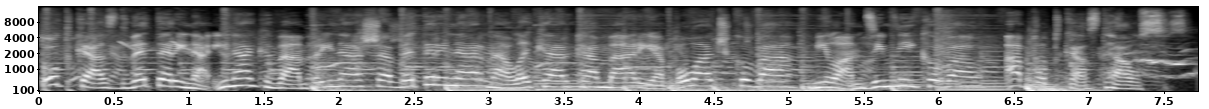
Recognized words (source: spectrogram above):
Podcast Veterina Inak vám prináša veterinárna lekárka Mária Poláčková, Milan Zimníkoval a Podcast House.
